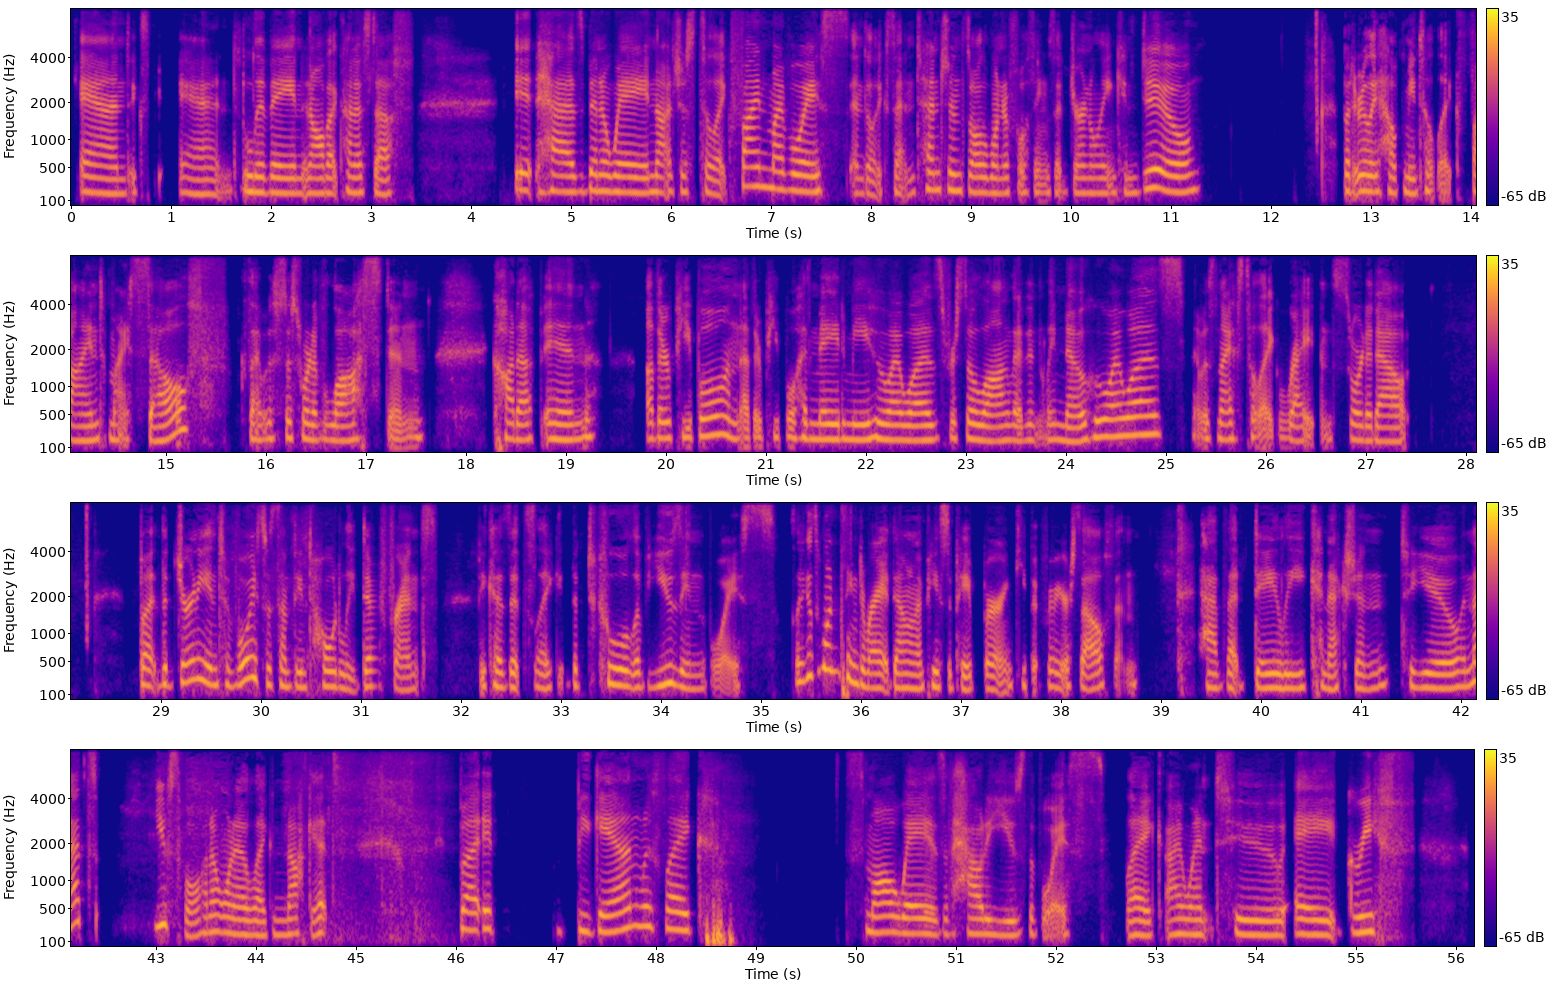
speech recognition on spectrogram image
and and living and all that kind of stuff, it has been a way not just to like find my voice and to like set intentions, all the wonderful things that journaling can do, but it really helped me to like find myself because I was just sort of lost and caught up in other people and other people had made me who I was for so long that I didn't really know who I was. It was nice to like write and sort it out. But the journey into voice was something totally different because it's like the tool of using the voice. It's like it's one thing to write it down on a piece of paper and keep it for yourself and have that daily connection to you and that's useful. I don't want to like knock it. But it began with like small ways of how to use the voice. Like I went to a grief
